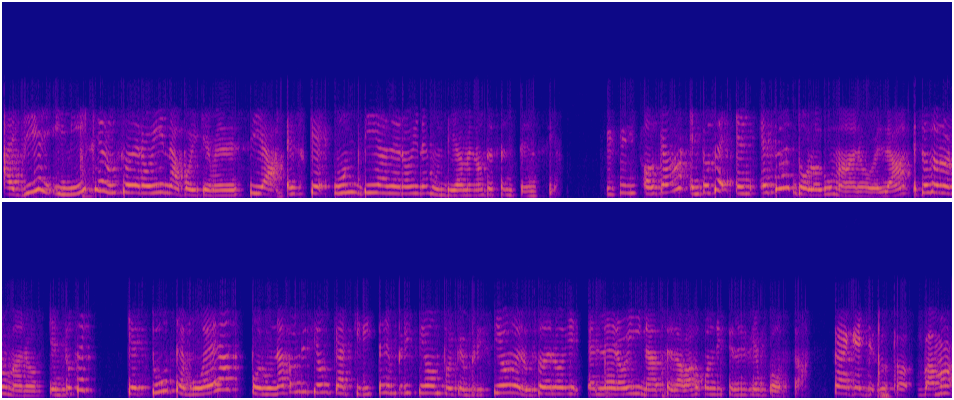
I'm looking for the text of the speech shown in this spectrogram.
allí inicia el uso de heroína porque me decía, es que un día de heroína es un día menos de sentencia. Entonces, en, eso es dolor humano, ¿verdad? Eso es dolor humano. Entonces, que tú te mueras por una condición que adquiriste en prisión, porque en prisión el uso de la heroína se da bajo condiciones riesgosas sea que vamos,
